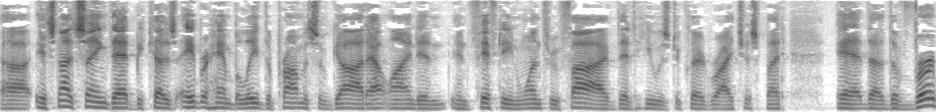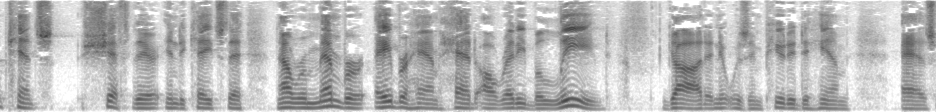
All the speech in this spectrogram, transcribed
uh, it's not saying that because Abraham believed the promise of God outlined in, in 15, 1 through 5 that he was declared righteous, but uh, the, the verb tense shift there indicates that now remember Abraham had already believed God and it was imputed to him as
